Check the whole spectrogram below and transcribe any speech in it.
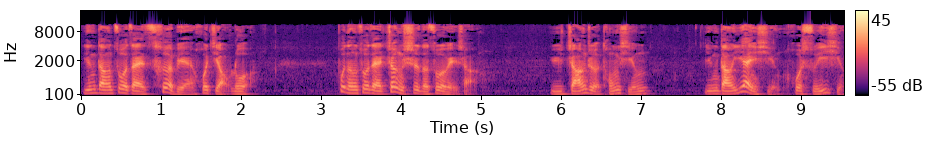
应当坐在侧边或角落，不能坐在正式的座位上。与长者同行，应当雁行或随行，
